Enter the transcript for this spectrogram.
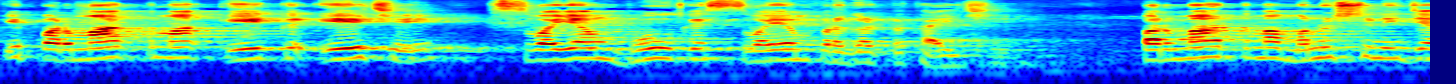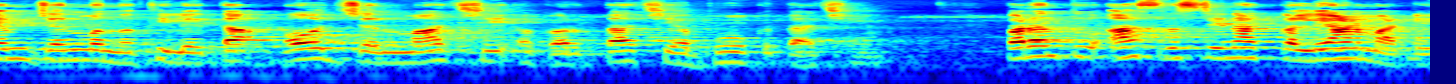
કે પરમાત્મા એક એ છે સ્વયંભૂ કે સ્વયં પ્રગટ થાય છે. પરમાત્મા મનુષ્યની જેમ જન્મ નથી લેતા, અજન્મા છે, અકર્તા છે, અભોગતા છે. પરંતુ આ સૃષ્ટિના કલ્યાણ માટે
